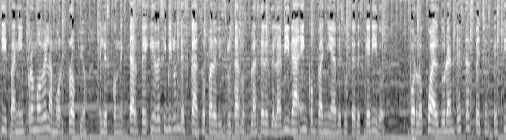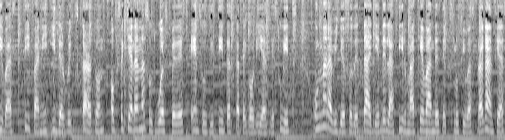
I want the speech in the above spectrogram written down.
Tiffany promueve el amor propio, el desconectarse y recibir un descanso para disfrutar los placeres de la vida en compañía de sus seres queridos por lo cual durante estas fechas festivas, Tiffany y The Ritz-Carlton obsequiarán a sus huéspedes en sus distintas categorías de suites un maravilloso detalle de la firma que van desde exclusivas fragancias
